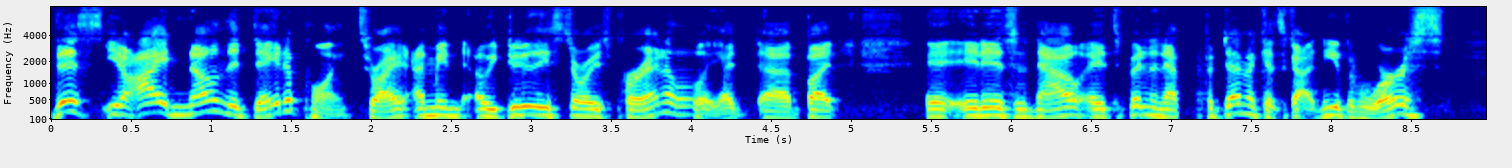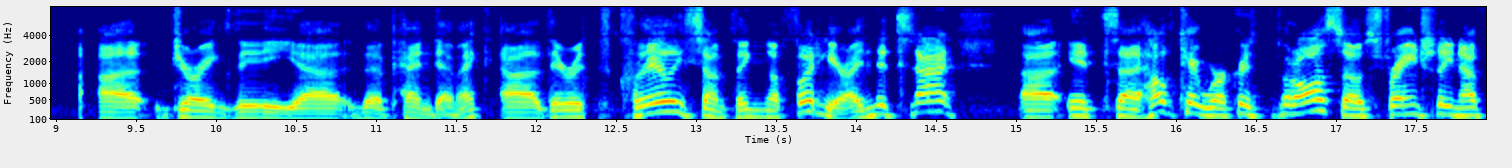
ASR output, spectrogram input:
this. You know, I had known the data points, right? I mean, we do these stories perennially, uh, but it, it is now. It's been an epidemic. It's gotten even worse uh, during the uh, the pandemic. Uh, there is clearly something afoot here, and it's not. Uh, it's uh, healthcare workers, but also, strangely enough,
